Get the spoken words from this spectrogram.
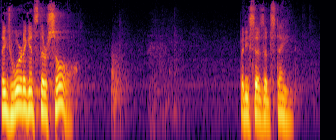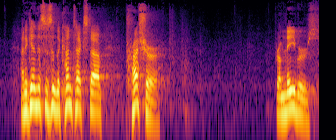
Things warred against their soul. But he says, abstain. And again, this is in the context of pressure from neighbors,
